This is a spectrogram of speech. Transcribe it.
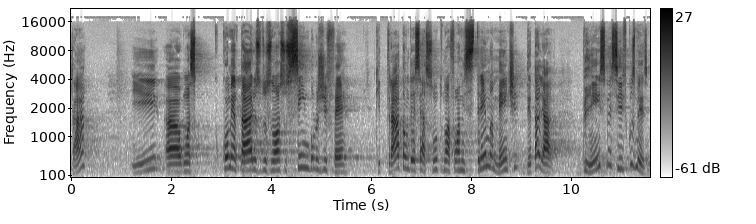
tá? E ah, algumas comentários dos nossos símbolos de fé, que tratam desse assunto de uma forma extremamente detalhada, bem específicos mesmo.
